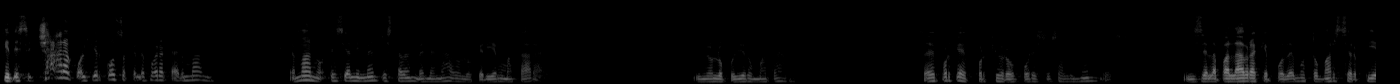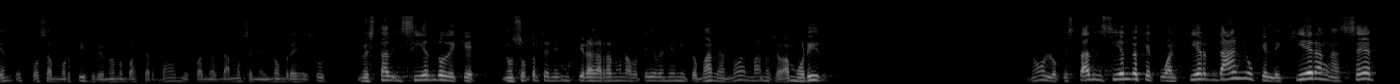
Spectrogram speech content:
que desechara cualquier cosa que le fuera a caer mal. Hermano, ese alimento estaba envenenado, lo querían matar a él. Y no lo pudieron matar. ¿Sabe por qué? Porque oró por esos alimentos. Y dice la palabra que podemos tomar serpientes, cosas mortíferas, no nos va a hacer daño cuando andamos en el nombre de Jesús. No está diciendo de que nosotros tenemos que ir a agarrar una botella de veneno y tomarla. No, hermano, se va a morir. No, lo que está diciendo es que cualquier daño que le quieran hacer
